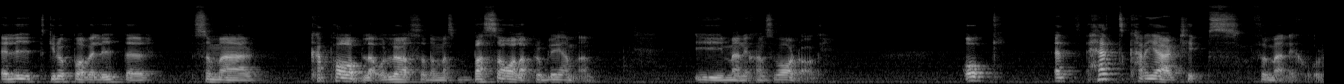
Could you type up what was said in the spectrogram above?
elitgrupp av eliter som är kapabla att lösa de mest basala problemen i människans vardag. Och ett hett karriärtips för människor,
